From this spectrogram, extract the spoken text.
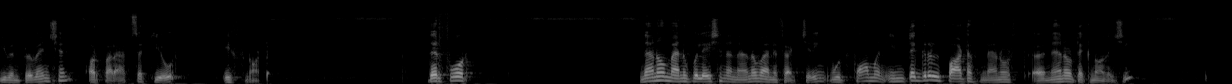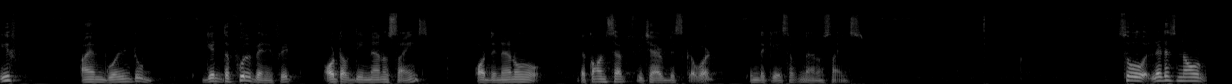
even prevention or perhaps a cure if not. Therefore, nano manipulation and nano manufacturing would form an integral part of nano, uh, nanotechnology if I am going to get the full benefit out of the nanoscience or the nano the concepts which I have discovered in the case of nanoscience. So, let us now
